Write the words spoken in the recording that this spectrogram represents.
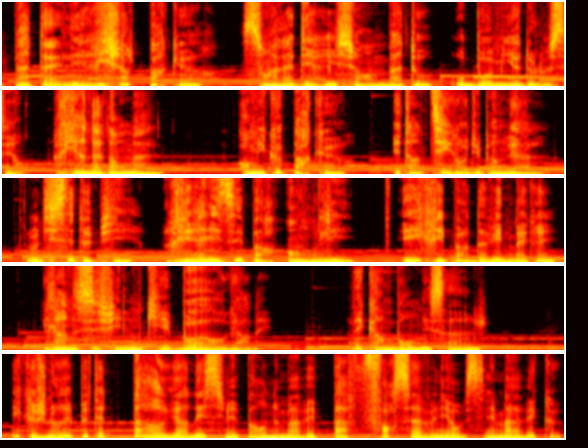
Patel et Richard Parker sont à la dérive sur un bateau au beau milieu de l'océan. Rien d'anormal, hormis que Parker est un tigre du Bengale. L'Odyssée de Pi, réalisé par Ang Lee et écrit par David Magri, est l'un de ces films qui est beau à regarder, avec un bon message, et que je n'aurais peut-être pas regardé si mes parents ne m'avaient pas forcé à venir au cinéma avec eux.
